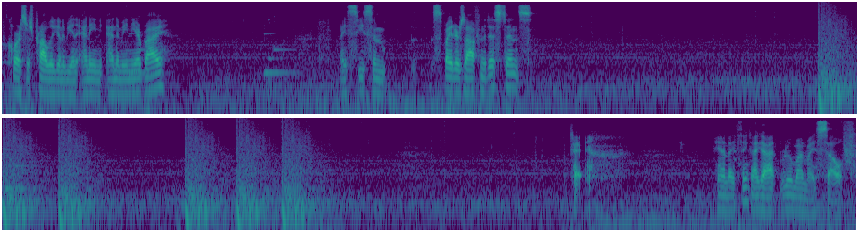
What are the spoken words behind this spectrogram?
Of course, there's probably going to be an enemy nearby. I see some spiders off in the distance. Okay. And I think I got room on myself.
